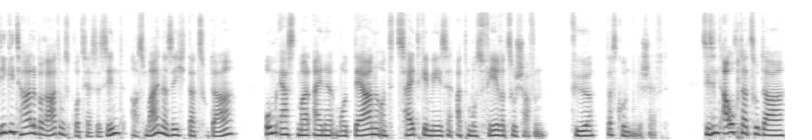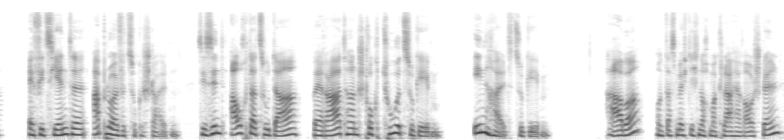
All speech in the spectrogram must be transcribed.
Digitale Beratungsprozesse sind aus meiner Sicht dazu da, um erstmal eine moderne und zeitgemäße Atmosphäre zu schaffen für das Kundengeschäft. Sie sind auch dazu da, effiziente Abläufe zu gestalten. Sie sind auch dazu da, Beratern Struktur zu geben, Inhalt zu geben. Aber, und das möchte ich nochmal klar herausstellen,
